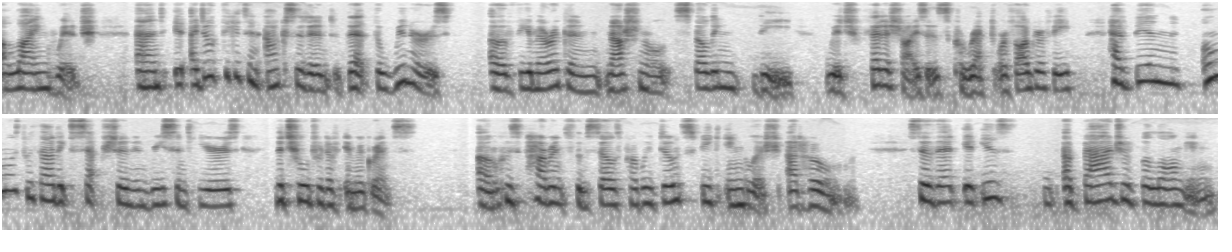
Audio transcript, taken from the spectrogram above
a language. And it, I don't think it's an accident that the winners of the American National Spelling Bee, which fetishizes correct orthography, have been almost without exception in recent years the children of immigrants um, whose parents themselves probably don't speak English at home. So that it is a badge of belonging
